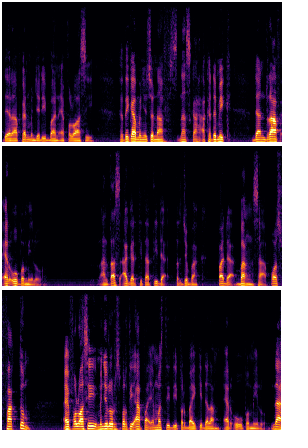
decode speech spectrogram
diharapkan menjadi bahan evaluasi ketika menyusun naskah akademik dan draft RU pemilu. Lantas agar kita tidak terjebak pada bangsa post factum, evaluasi menyeluruh seperti apa yang mesti diperbaiki dalam RUU pemilu. Nah,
